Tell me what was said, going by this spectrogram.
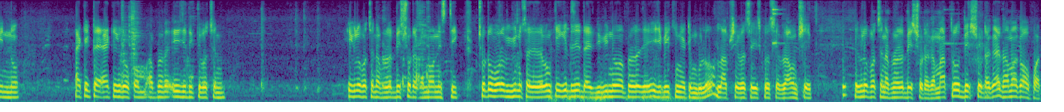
ভিন্ন। এক একটা এক এক রকম। আপনারা এই যে দেখতে পাচ্ছেন, এগুলো পাচ্ছেন আপনারা দেড়শো টাকা নন স্টিক ছোট, বড় বিভিন্ন সাইজের এবং কেকের যে ডাইস বিভিন্ন আপনারা যে এই যে বেকিং আইটেমগুলো লাভ শেপ আছে স্কোয়ার শেপ রাউন্ড শেপ এগুলো পাচ্ছেন আপনারা দেড়শো টাকা। মাত্র দেড়শো টাকায় ধামাকা অফার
